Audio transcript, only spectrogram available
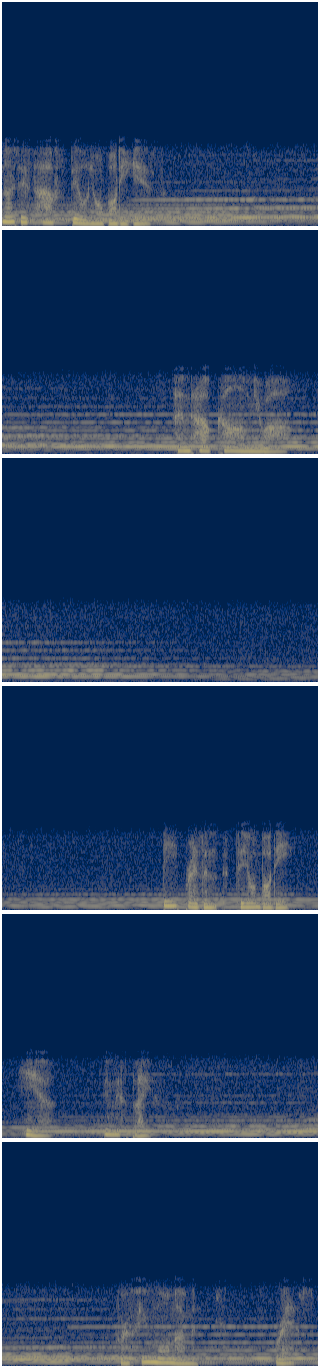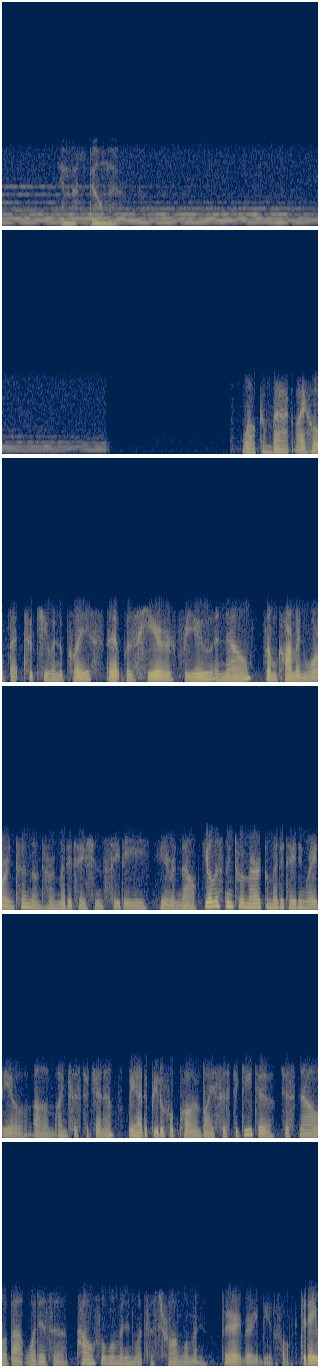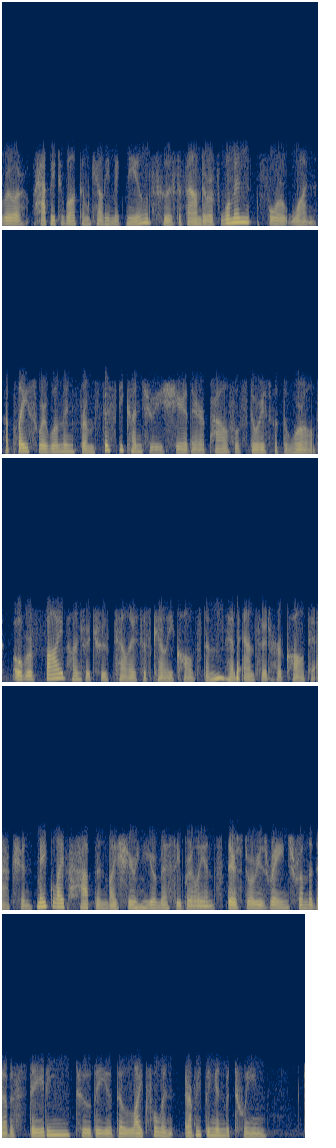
Notice how still your body is. And how calm you are. Be present to your body here in this place. For a few more moments, rest hope that took you in a place that was here for you and now. From Carmen Warrington on her meditation CD, Here and Now. You're listening to America Meditating Radio. Um, I'm Sister Jenna. We had a beautiful poem by Sister Gita just now about what is a powerful woman and what's a strong woman. Very, very beautiful. Today we're happy to welcome Kelly McNelis, who is the founder of Woman for One, a place where women from 50 countries share their powerful stories with the world. Over 500 truth tellers, as Kelly calls them, have answered her call to action. Make life happen by sharing your messy brilliance. Their stories range from the devastating to the delightful and everything in between.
